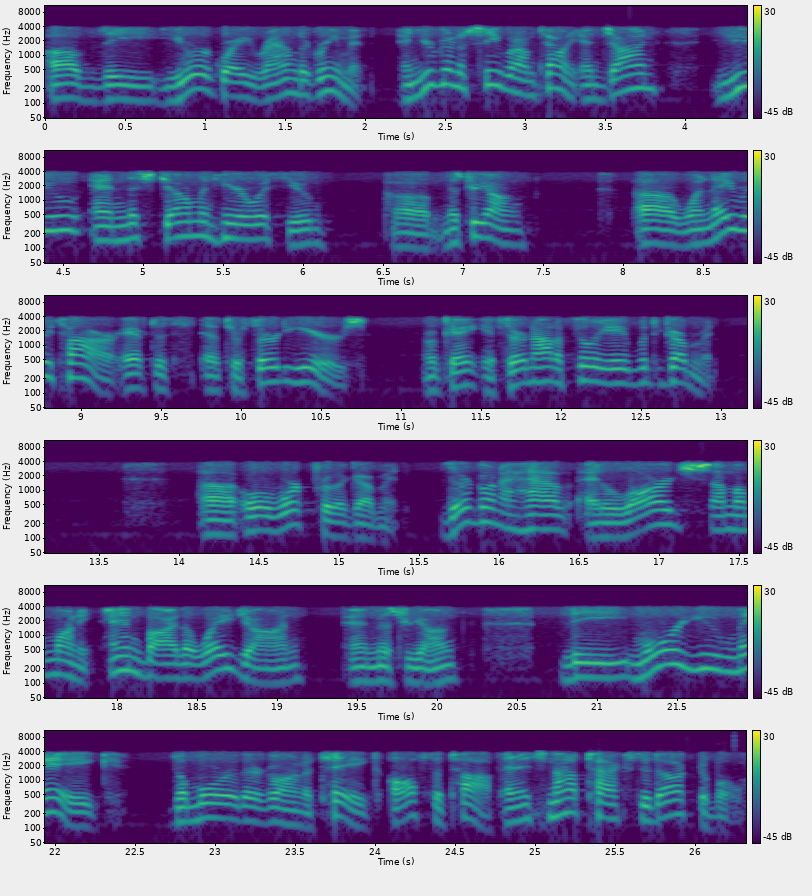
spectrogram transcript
of the Uruguay Round Agreement, and you're going to see what I'm telling you. And John, you and this gentleman here with you, uh, Mr. Young, uh, when they retire after after 30 years, okay, if they're not affiliated with the government uh, or work for the government, they're going to have a large sum of money. And by the way, John, and Mr. Young, the more you make, the more they're going to take off the top, and it's not tax deductible.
